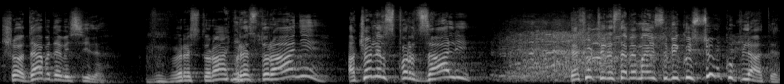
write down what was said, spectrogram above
Що, де буде весілля? В ресторані. В ресторані? А чого не в спортзалі? Я що, через тебе маю собі костюм купляти?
